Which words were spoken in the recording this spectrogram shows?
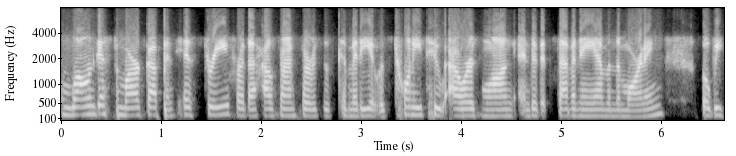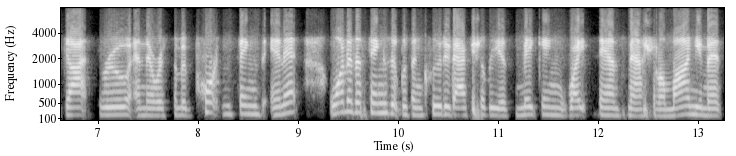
longest markup in history for the House Armed Services Committee. It was 22 hours long, ended at 7 a.m. in the morning. But we got through, and there were some important things in it. One of the things that was included actually is making White Sands National Monument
